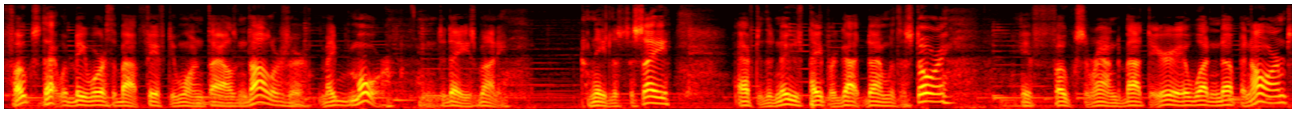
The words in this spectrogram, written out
Folks, that would be worth about $51,000 or maybe more in today's money. Needless to say, after the newspaper got done with the story, if folks around about the area wasn't up in arms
